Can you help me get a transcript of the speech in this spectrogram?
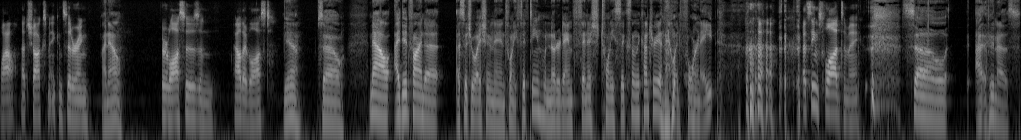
Wow, that shocks me considering I know. their losses and how they've lost. Yeah. So now I did find a, a situation in 2015 when Notre Dame finished 26th in the country and they went four and eight. That seems flawed to me. So I, who knows?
